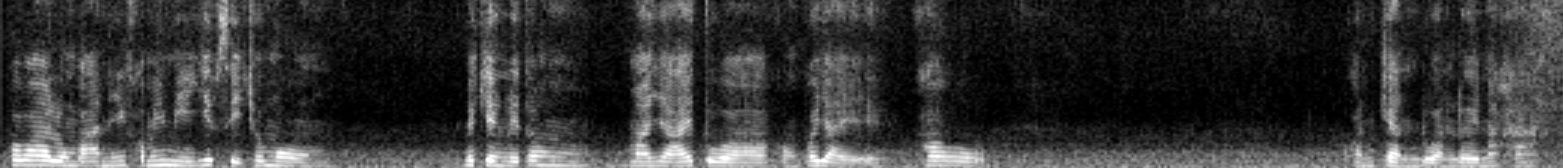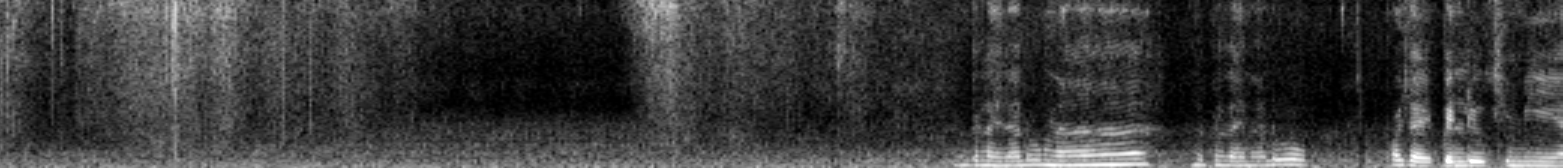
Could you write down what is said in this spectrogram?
เพราะว่าโรงพยาบาลนี้เขาไม่มี 24 ชั่วโมงแม่เกียงเลยต้องมาย้ายตัวของพ่อใหญ่เข้า ขอนแก่นด่วนเลยนะคะไม่เป็นไรนะลูกนะไม่เป็นไรนะลูกพ่อใหญ่เป็นลิวคีเมีย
